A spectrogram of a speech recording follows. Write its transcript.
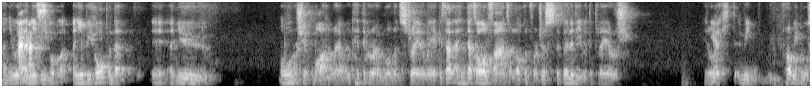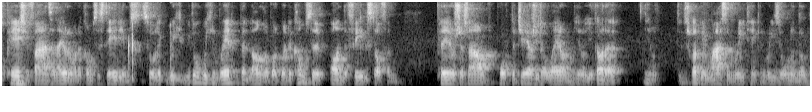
and you And and, you'd be ho- and you'd be hoping that uh, a new ownership model would hit the ground running straight away because I think that's all fans are looking for, just stability with the players. You know, Yeah. like I mean, probably the most patient fans in Ireland when it comes to stadiums. So like we we don't we can wait a bit longer, but when it comes to the on the field stuff and players just aren't worth the jersey they're wearing, you know, you gotta you know, there's got to be a massive rethink and rezoning them.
